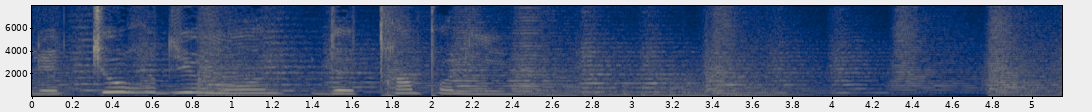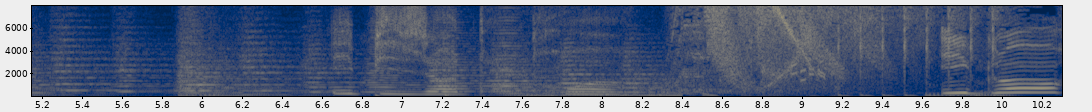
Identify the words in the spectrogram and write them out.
Le tour du monde de trampoline. Épisode 3 Igor,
